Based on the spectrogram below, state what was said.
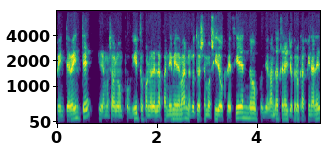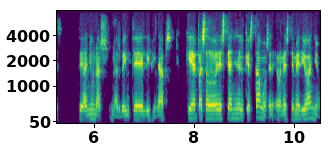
2020, que ya hemos hablado un poquito con lo de la pandemia y demás, nosotros hemos ido creciendo, pues llegando a tener yo creo que a finales de año unas, unas 20 living apps. ¿Qué ha pasado este año en el que estamos, en, en este medio año?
